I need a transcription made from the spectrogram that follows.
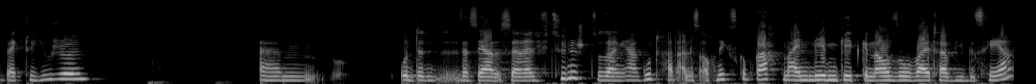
back to usual. Ähm, und das ist, ja, das ist ja relativ zynisch zu sagen, ja gut, hat alles auch nichts gebracht. Mein Leben geht genauso weiter wie bisher.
